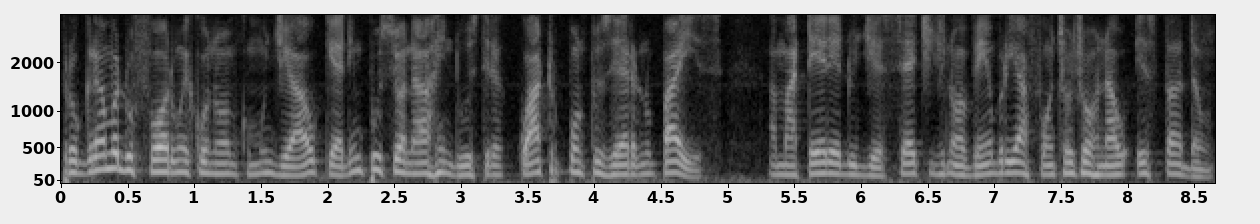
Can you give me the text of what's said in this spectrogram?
Programa do Fórum Econômico Mundial quer impulsionar a indústria 4.0 no país. A matéria é do dia 7 de novembro e a fonte é o jornal Estadão.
